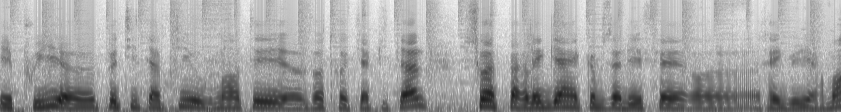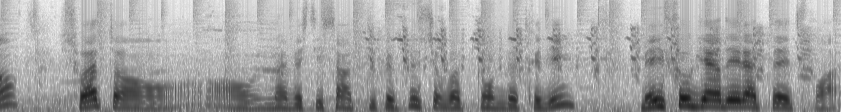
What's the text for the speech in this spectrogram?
et puis euh, petit à petit augmenter votre capital, soit par les gains que vous allez faire régulièrement, soit en, investissant un petit peu plus sur votre compte de trading, mais il faut garder la tête froide.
